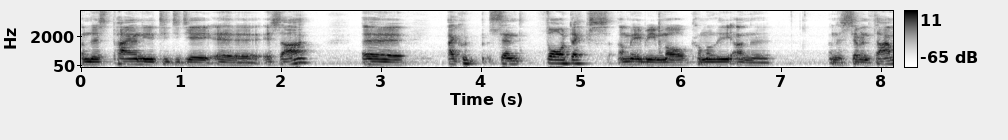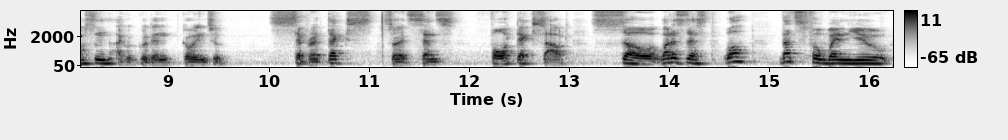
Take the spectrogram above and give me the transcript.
on this Pioneer DDJ uh, SR. Uh, I could send four decks, or maybe more commonly on the on the 7000, I could go then go into separate decks, so it sends four decks out. So what is this? Well, that's for when you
